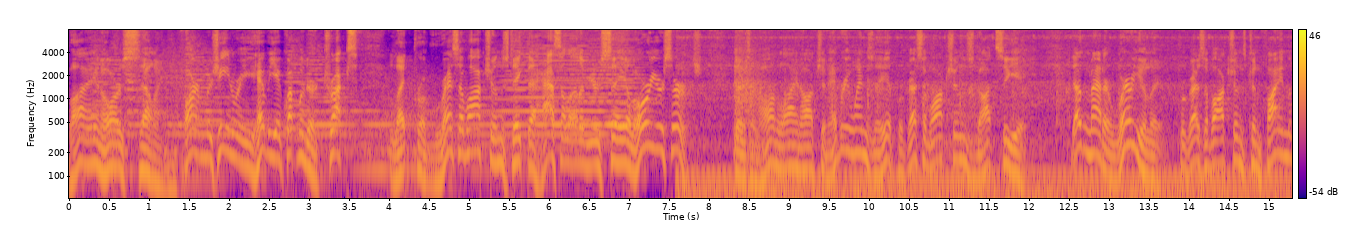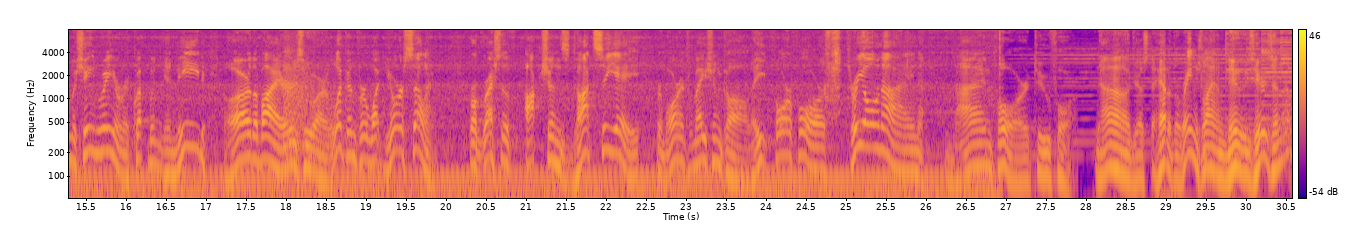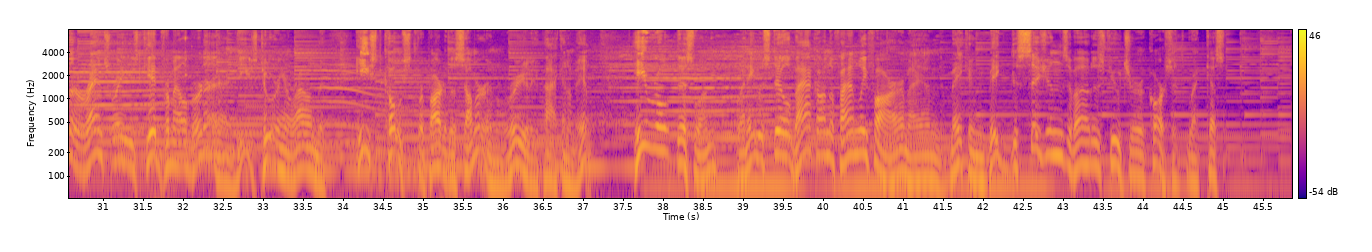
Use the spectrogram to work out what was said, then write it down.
buying or selling farm machinery, heavy equipment, or trucks, let Progressive Auctions take the hassle out of your sale or your search. There's an online auction every Wednesday at progressiveauctions.ca. Doesn't matter where you live, Progressive Auctions can find the machinery or equipment you need or the buyers who are looking for what you're selling. ProgressiveAuctions.ca. For more information, call 844 309 9424. Now, just ahead of the Rangeland news, here's another ranch raised kid from Alberta, and he's touring around the East Coast for part of the summer and really packing them in. He wrote this one when he was still back on the family farm and making big decisions about his future. Of course, it's Brett Kissel.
